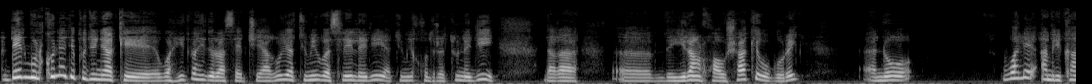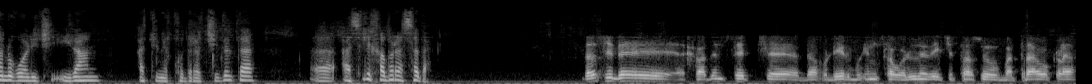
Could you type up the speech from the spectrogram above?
ډیر ملکونه دي په دنیا کې وحید وحید الله صاحب چې هغه اتمی وسلې لري اتمی قدرتونه دي دغه د ایران خواوشا کې وګوري نو ولی امریکا نه غواړي چې ایران اتمی قدرت شي دلته اصلي خبره څه ده دا چې د خادم صاحب چې دا ډیر مهم سوالونه دي چې تاسو مطرح وکړه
